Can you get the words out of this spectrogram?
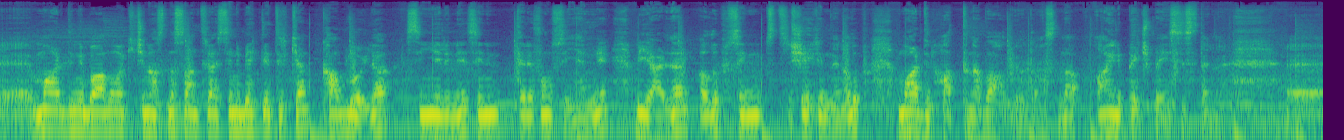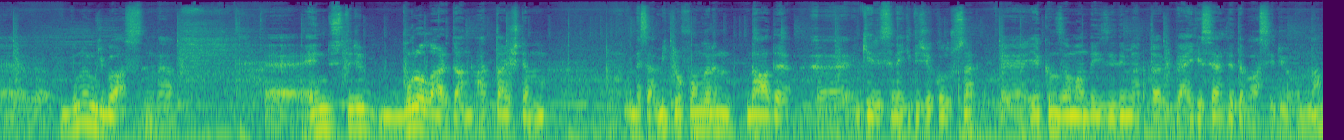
E, Mardin'i bağlamak için aslında santral seni bekletirken kabloyla sinyalini, senin telefon sinyalini bir yerden alıp senin şehrinden alıp Mardin hattına bağlıyordu aslında. Aynı patch base sistemi. E, bunun gibi aslında. E, endüstri buralardan hatta işte mesela mikrofonların daha da e, gerisine gidecek olursak e, yakın zamanda izlediğim hatta bir belgeselde de bahsediyor bundan.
